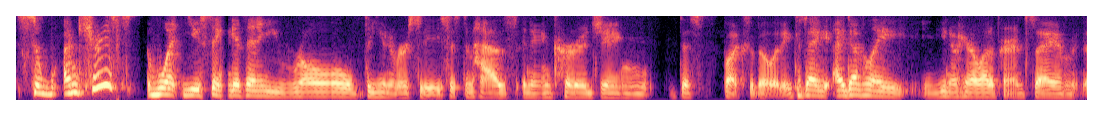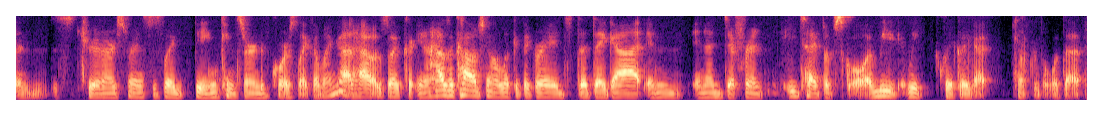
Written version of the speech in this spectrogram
So I'm curious what you think, if any, role the university system has in encouraging this flexibility. Because I, I definitely, you know, hear a lot of parents say, and, it's true in our experience, is like being concerned, of course, like, oh my God, how is a, you know, how's a college going to look at the grades that they got in in a different type of school? And we we quickly got comfortable with that.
